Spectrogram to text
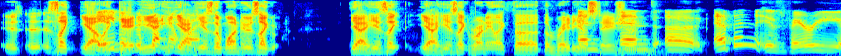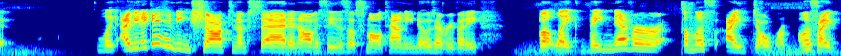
It- it's like yeah, like Gabe the he, yeah, one. he's the one who's like yeah, he's like yeah, he's like running like the the radio and, station. And uh Eben is very like I mean I get him being shocked and upset and obviously this is a small town he knows everybody but like they never unless I don't unless I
